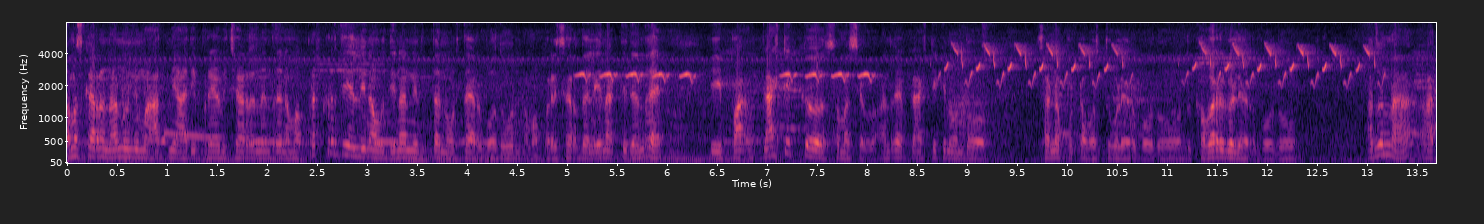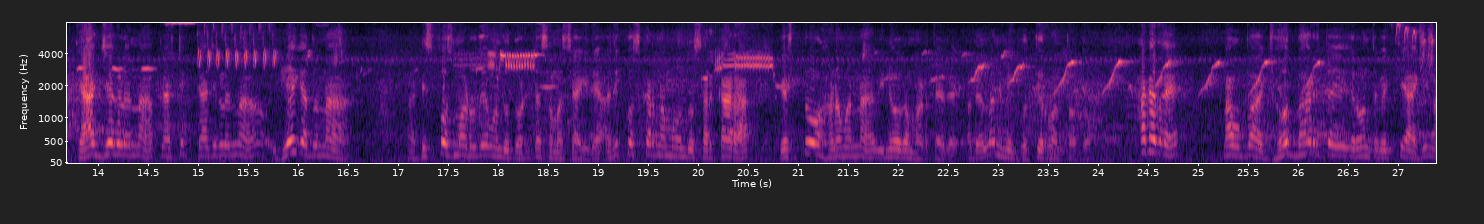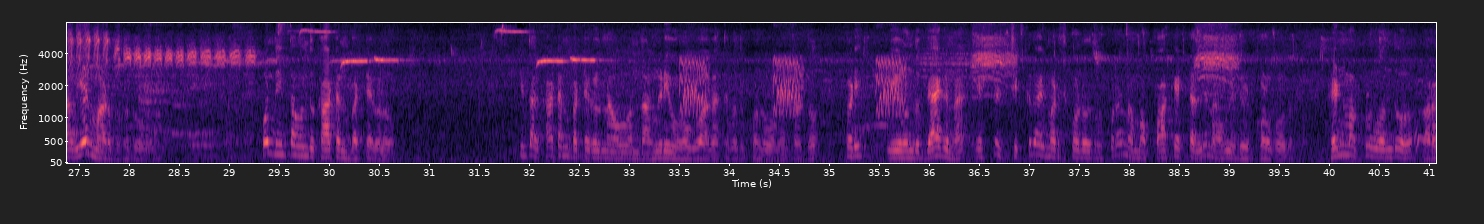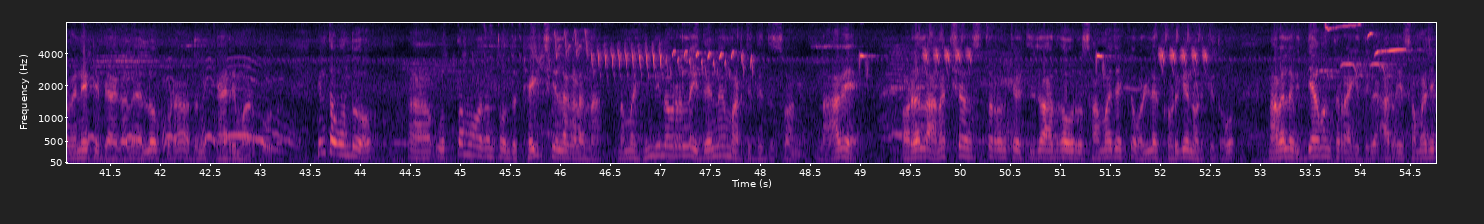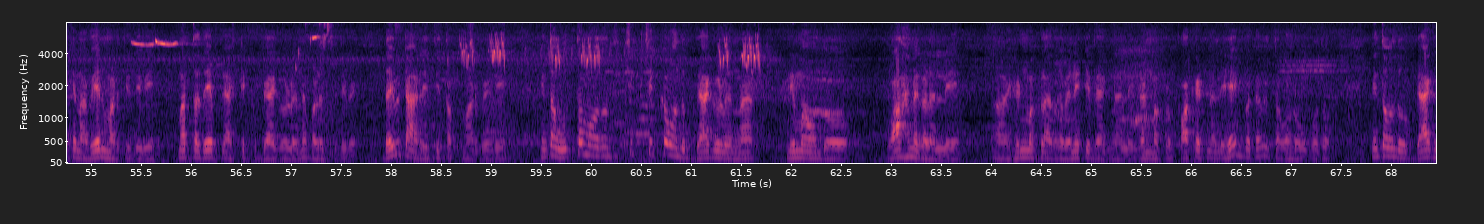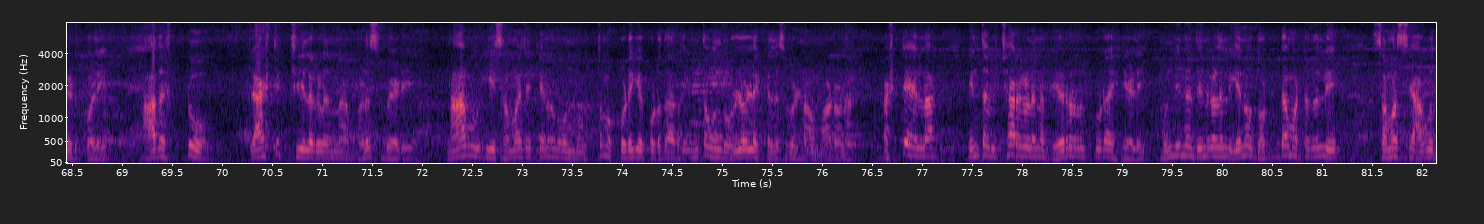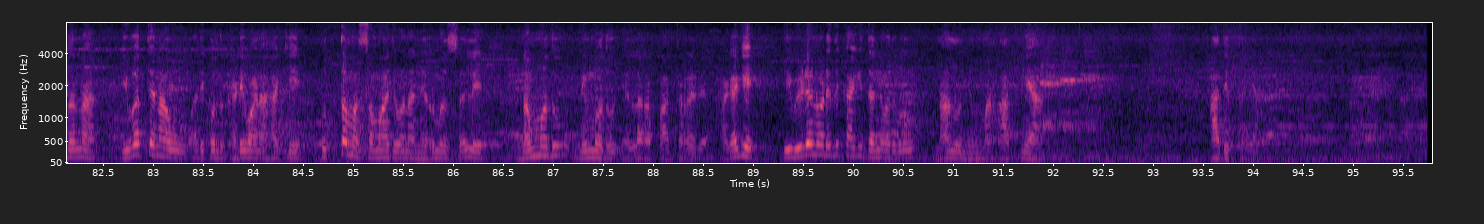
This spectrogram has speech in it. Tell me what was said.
ನಮಸ್ಕಾರ, ನಾನು ನಿಮ್ಮ ಆತ್ಮೀಯ ಆದಿಪ್ರಿಯ ವಿಚಾರನೆಂದರೆ ನಮ್ಮ ಪ್ರಕೃತಿಯಲ್ಲಿ ನಾವು ದಿನನಿತ್ಯ ನೋಡ್ತಾ ಇರ್ಬೋದು. ನಮ್ಮ ಪರಿಸರದಲ್ಲಿ ಏನಾಗ್ತಿದೆ ಅಂದರೆ ಈ ಪ್ಲಾಸ್ಟಿಕ್ ಸಮಸ್ಯೆಗಳು, ಅಂದರೆ ಪ್ಲಾಸ್ಟಿಕ್ಕಿನ ಒಂದು ಸಣ್ಣ ಪುಟ್ಟ ವಸ್ತುಗಳಿರ್ಬೋದು, ಒಂದು ಕವರ್ಗಳಿರ್ಬೋದು, ಅದನ್ನು ಆ ತ್ಯಾಜ್ಯಗಳನ್ನು, ಪ್ಲಾಸ್ಟಿಕ್ ತ್ಯಾಜ್ಯಗಳನ್ನು ಹೇಗೆ ಅದನ್ನು ಡಿಸ್ಪೋಸ್ ಮಾಡುವುದೇ ಒಂದು ದೊಡ್ಡ ಸಮಸ್ಯೆ ಆಗಿದೆ. ಅದಕ್ಕೋಸ್ಕರ ನಮ್ಮ ಒಂದು ಸರ್ಕಾರ ಎಷ್ಟೋ ಹಣವನ್ನು ವಿನಿಯೋಗ ಮಾಡ್ತಾ ಇದೆ. ಅದೆಲ್ಲ ನಿಮಗೆ ಗೊತ್ತಿರುವಂಥದ್ದು. ಹಾಗಾದರೆ ನಾವೊಬ್ಬ ಜವಾಬ್ದಾರಿತ ಇರುವಂಥ ವ್ಯಕ್ತಿಯಾಗಿ ನಾವು ಏನು ಮಾಡಬಹುದು? ಒಂದು ಇಂಥ ಒಂದು ಕಾಟನ್ ಬಟ್ಟೆಗಳು. ಇಂಥ ಕಾಟನ್ ಬಟ್ಟೆಗಳು ನಾವು ಒಂದು ಅಂಗಡಿಗೆ ಹೋಗುವಾಗ ತೆಗೆದುಕೊಂಡು ಹೋಗುವಂಥದ್ದು. ನೋಡಿ, ಈ ಒಂದು ಬ್ಯಾಗನ್ನು ಎಷ್ಟು ಚಿಕ್ಕದಾಗಿ ಮಾಡಿಸ್ಕೊಂಡು ಹೋದ್ರೂ ಕೂಡ ನಮ್ಮ ಪಾಕೆಟಲ್ಲಿ ನಾವು ಇದು ಇಟ್ಕೊಳ್ಬೋದು. ಹೆಣ್ಮಕ್ಳು ಒಂದು ಅವರ ವೆನೈಟಿ ಬ್ಯಾಗಲ್ಲ ಎಲ್ಲೋ ಕೂಡ ಅದನ್ನು ಕ್ಯಾರಿ ಮಾಡ್ಬೋದು. ಇಂಥ ಒಂದು ಉತ್ತಮವಾದಂಥ ಒಂದು ಕೈ ಚೀಲಗಳನ್ನು ನಮ್ಮ ಹಿಂದಿನವರೆಲ್ಲ ಇದನ್ನೇ ಮಾಡ್ತಿದ್ದಿದ್ದು ಸ್ವಾಮಿ. ನಾವೇ ಅವರೆಲ್ಲ ಅನಕ್ಷರಸ್ಥರು ಅಂತ ಹೇಳ್ತಿದ್ವು. ಆದ್ರೆ ಅವರು ಸಮಾಜಕ್ಕೆ ಒಳ್ಳೆ ಕೊಡುಗೆ ನೋಡ್ತಿದ್ವು. ನಾವೆಲ್ಲ ವಿದ್ಯಾವಂತರಾಗಿದ್ದೀವಿ. ಆದರೆ ಈ ಸಮಾಜಕ್ಕೆ ನಾವೇನು ಮಾಡ್ತಿದ್ದೀವಿ? ಮತ್ತು ಅದೇ ಪ್ಲಾಸ್ಟಿಕ್ ಬ್ಯಾಗ್ಗಳನ್ನು ಬಳಸ್ತಿದ್ದೀವಿ. ದಯವಿಟ್ಟು ಆ ರೀತಿ ತಪ್ಪು ಮಾಡಬೇಡಿ. ಇಂಥ ಉತ್ತಮವಾದಂಥ ಚಿಕ್ಕ ಚಿಕ್ಕ ಒಂದು ಬ್ಯಾಗ್ಗಳನ್ನು ನಿಮ್ಮ ಒಂದು ವಾಹನಗಳಲ್ಲಿ ಹೆಣ್ಮಕ್ಳು ಹೆಣ್ಮಕ್ಳಾದ್ರೆ ವೆನಿಟಿ ಬ್ಯಾಗ್ನಲ್ಲಿ ಗಂಡು ಮಕ್ಕಳು ಪಾಕೆಟ್ನಲ್ಲಿ ಹೇಗೆ ಬೇಕಾದ್ರೆ ತೊಗೊಂಡು ಹೋಗ್ಬೋದು. ಇಂಥ ಒಂದು ಬ್ಯಾಗ್ ಹಿಡ್ಕೊಳ್ಳಿ. ಆದಷ್ಟು ಪ್ಲಾಸ್ಟಿಕ್ ಚೀಲಗಳನ್ನು ಬಳಸಬೇಡಿ. ನಾವು ಈ ಸಮಾಜಕ್ಕೆ ಏನಾದರೂ ಒಂದು ಉತ್ತಮ ಕೊಡುಗೆ ಕೊಡೋದಾದ್ರೆ ಇಂಥ ಒಂದು ಒಳ್ಳೊಳ್ಳೆ ಕೆಲಸಗಳು ನಾವು ಮಾಡೋಣ. ಅಷ್ಟೇ ಅಲ್ಲ, ಇಂಥ ವಿಚಾರಗಳನ್ನು ಬೇರೆಯವರು ಕೂಡ ಹೇಳಿ. ಮುಂದಿನ ದಿನಗಳಲ್ಲಿ ಏನೋ ದೊಡ್ಡ ಮಟ್ಟದಲ್ಲಿ ಸಮಸ್ಯೆ ಆಗುವುದನ್ನು ಇವತ್ತೇ ನಾವು ಅದಕ್ಕೊಂದು ಕಡಿವಾಣ ಹಾಕಿ ಉತ್ತಮ ಸಮಾಜವನ್ನು ನಿರ್ಮಿಸುವಲ್ಲಿ ನಮ್ಮದು, ನಿಮ್ಮದು ಎಲ್ಲರ ಪಾತ್ರ ಇದೆ. ಹಾಗಾಗಿ ಈ ವಿಡಿಯೋ ನೋಡಿದ್ದಕ್ಕಾಗಿ ಧನ್ಯವಾದಗಳು. ನಾನು ನಿಮ್ಮ ಆತ್ಮೀಯ ಆದಿಪ್ರಿಯ.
